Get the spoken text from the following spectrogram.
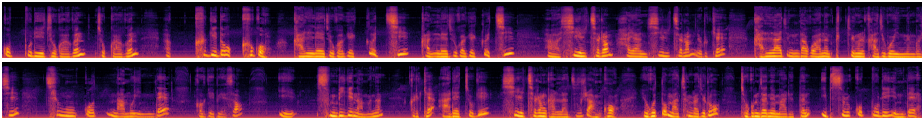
꽃뿌리 조각은 조각은 어, 크기도 크고 갈래 조각의 끝이 갈래 조각의 끝이 어, 실처럼 하얀 실처럼 이렇게 갈라진다고 하는 특징을 가지고 있는 것이 층꽃나무인데 거기에 비해서 이 순비기 나무는 그렇게 아래쪽이 실처럼 갈라지지 않고 이것도 마찬가지로 조금 전에 말했던 입술 꽃뿌리인데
